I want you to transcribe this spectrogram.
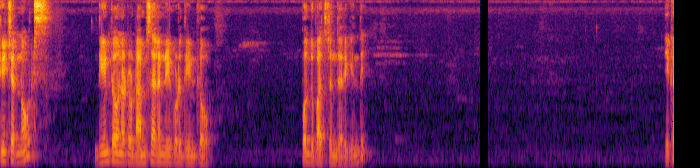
టీచర్ నోట్స్ దీంట్లో ఉన్నటువంటి అంశాలన్నీ కూడా దీంట్లో పొందుపరచడం జరిగింది. ఇక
